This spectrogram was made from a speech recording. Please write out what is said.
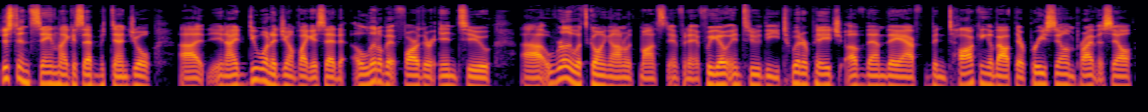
just insane, like I said, potential. Uh, and I do want to jump, like I said, a little bit farther into uh, really what's going on with Monsta Infinite. If we go into the Twitter page of them, they have been talking about their pre-sale and private sale,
